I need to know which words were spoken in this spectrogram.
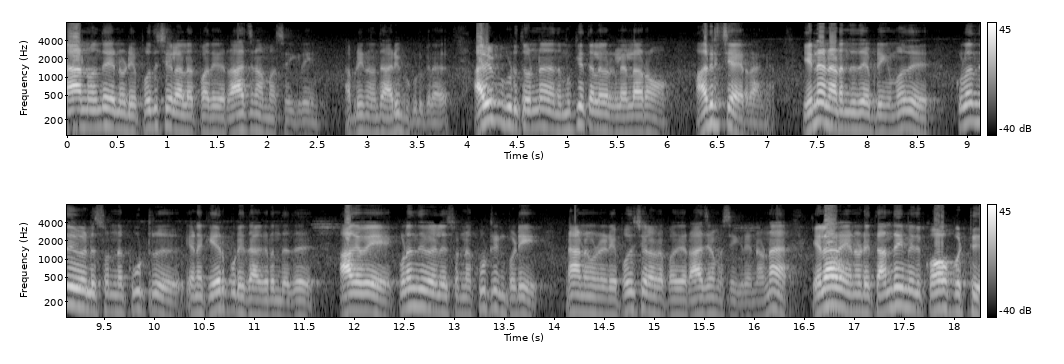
நான் வந்து என்னுடைய பொதுச் செயலாளர் பதவியை ராஜினாமா செய்கிறேன் அப்படின்னு வந்து அறிவிப்பு கொடுக்குறாரு. அறிவிப்பு கொடுத்தோன்னே அந்த முக்கிய தலைவர்கள் எல்லாரும் அதிர்ச்சி ஆயிடுறாங்க. என்ன நடந்தது அப்படிங்கும்போது குழந்தைவேலு சொன்ன கூற்று எனக்கு ஏற்புடையதாக இருந்தது. ஆகவே குழந்தைவேலு சொன்ன கூற்றின்படி நான் உன்னுடைய பொதுச் செயலாளர் பதவியை ராஜினாமா செய்கிறேன்னா எல்லாரும் என்னுடைய தந்தை மீது கோவப்பட்டு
